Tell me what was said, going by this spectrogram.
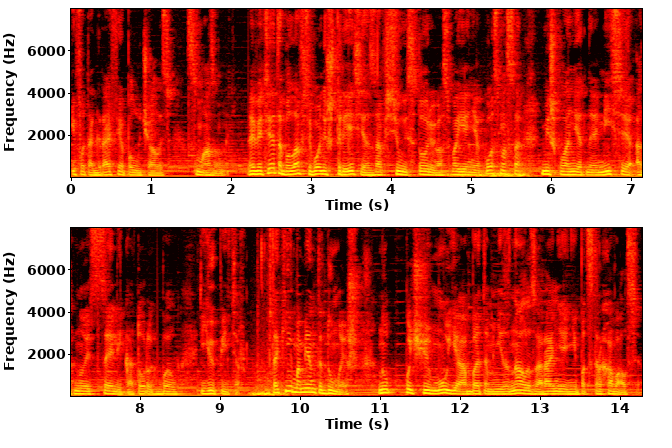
и фотография получалась смазанной. А ведь это была всего лишь третья за всю историю освоения космоса межпланетная миссия, одной из целей которых был Юпитер. В такие моменты думаешь, ну почему я об этом не знал и заранее не подстраховался?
